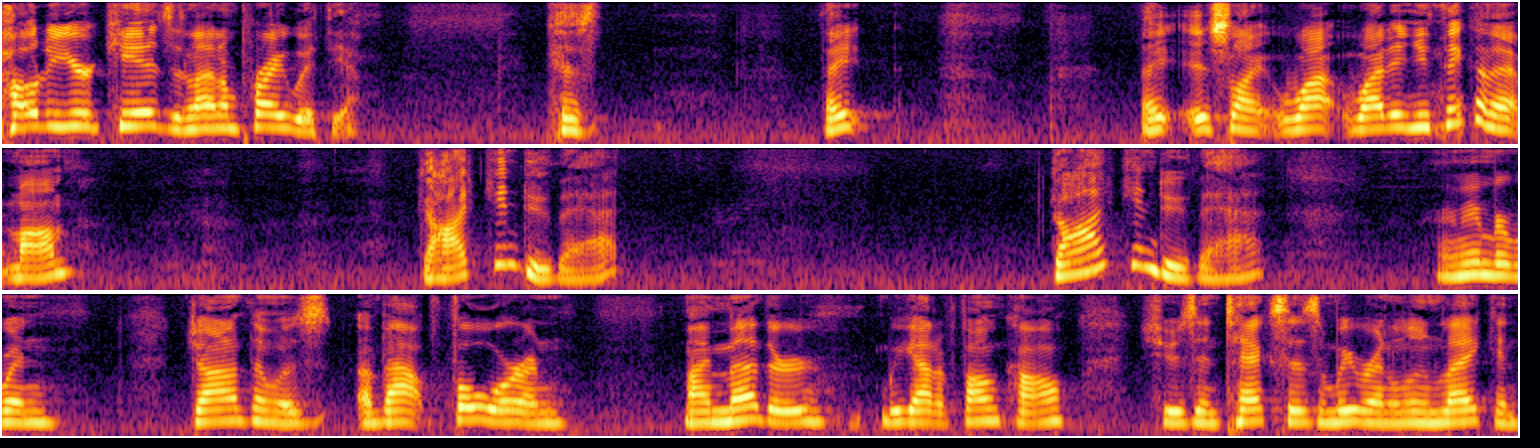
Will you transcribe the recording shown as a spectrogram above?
hold of your kids and let them pray with you. Because they, they, it's like, why, why didn't you think of that, Mom? God can do that. God can do that. I remember when Jonathan was about four, and my mother, we got a phone call. She was in Texas, and we were in Loon Lake, and,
